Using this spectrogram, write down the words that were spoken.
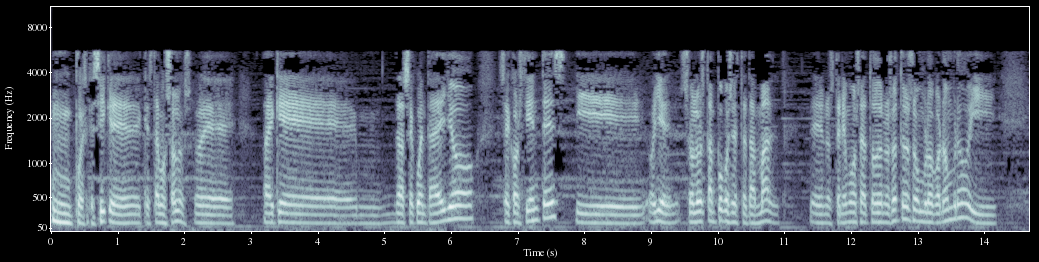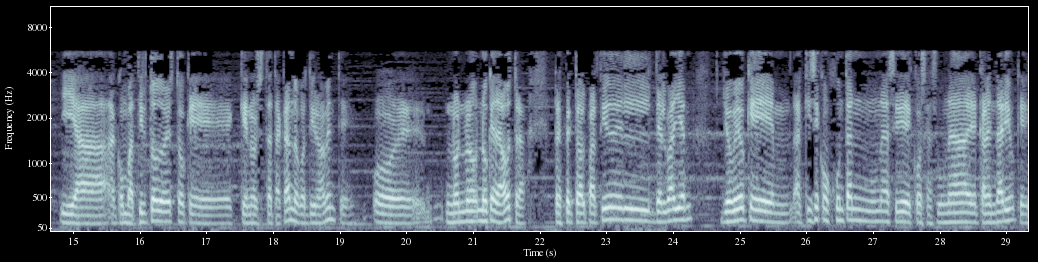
Mm, Pues que sí, que, estamos solos. Eh, hay que mm, darse cuenta de ello, ser conscientes y, oye, solos tampoco se está tan mal. Eh, nos tenemos a todos nosotros hombro con hombro y, y a, a combatir todo esto que, que nos está atacando continuamente. O, eh, no, no, no queda otra. Respecto al partido del, del Bayern, yo veo que mm, aquí se conjuntan una serie de cosas. Una, el calendario, que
